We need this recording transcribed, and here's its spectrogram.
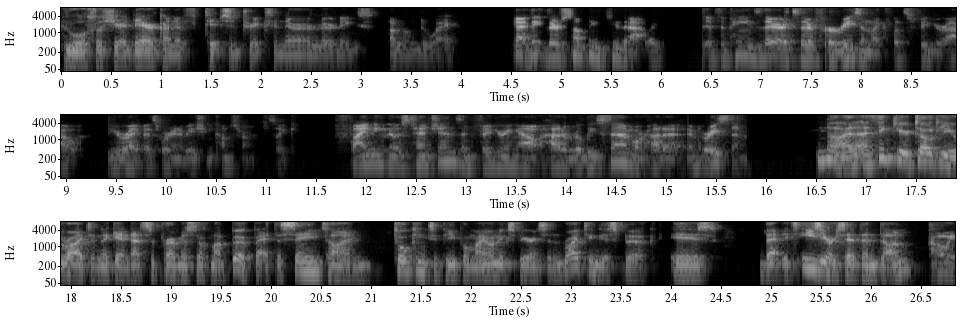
who also share their kind of tips and tricks and their learnings along the way. Yeah i think there's something to that. Like if the pain's there, it's there for a reason. Like, let's figure out. You're right. That's where innovation comes from. It's like finding those tensions and figuring out how to release them or how to embrace them. No, I think you're totally right. And again, that's the premise of my book. But at the same time, talking to people, my own experience in writing this book is that it's easier said than done. Oh, yeah.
